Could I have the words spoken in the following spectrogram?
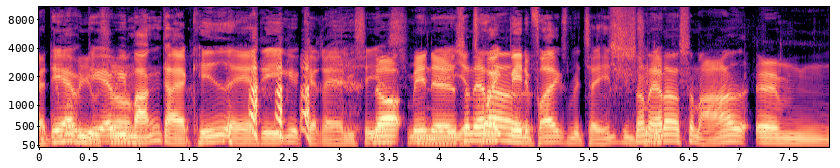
Men det er, det jo er så- vi mange, der er kede af, at det ikke kan realiseres. Nå, men, øh, jeg sådan tror er ikke, der- Mette Frederiksen vil tage hensyn Sådan til er det. der så meget. Øhm,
